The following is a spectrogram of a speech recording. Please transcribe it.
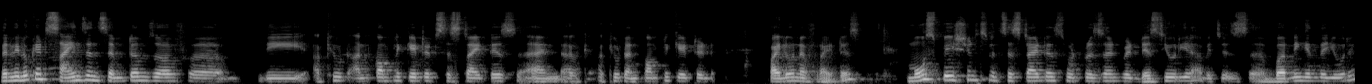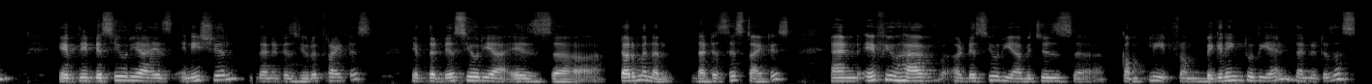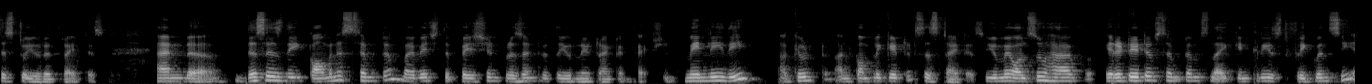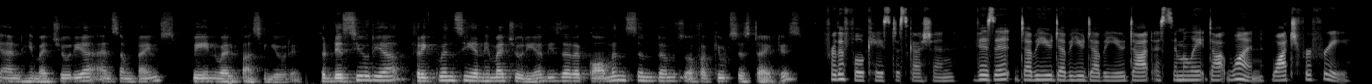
When we look at signs and symptoms of uh, the acute uncomplicated cystitis and uh, acute uncomplicated pyelonephritis, most patients with cystitis would present with dysuria, which is uh, burning in the urine. If the dysuria is initial, then it is urethritis. If the dysuria is uh, terminal, that is cystitis. And if you have a dysuria which is uh, complete from beginning to the end, then it is a cystourethritis. And uh, this is the commonest symptom by which the patient present with the urinary tract infection, mainly the acute uncomplicated cystitis. You may also have irritative symptoms like increased frequency and hematuria and sometimes pain while passing urine. So dysuria, frequency and hematuria, these are the common symptoms of acute cystitis. For the full case discussion, visit www.assimilate.one. Watch for free.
